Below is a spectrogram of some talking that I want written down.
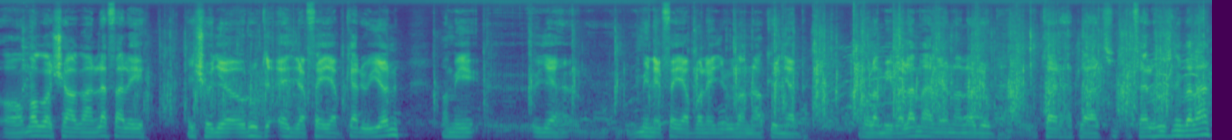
a magasságán lefelé, és hogy a rud egyre feljebb kerüljön, ami ugye minél feljebb van egy rud, annál könnyebb valamivel emelni, annál nagyobb terhet lehet felhúzni vele.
